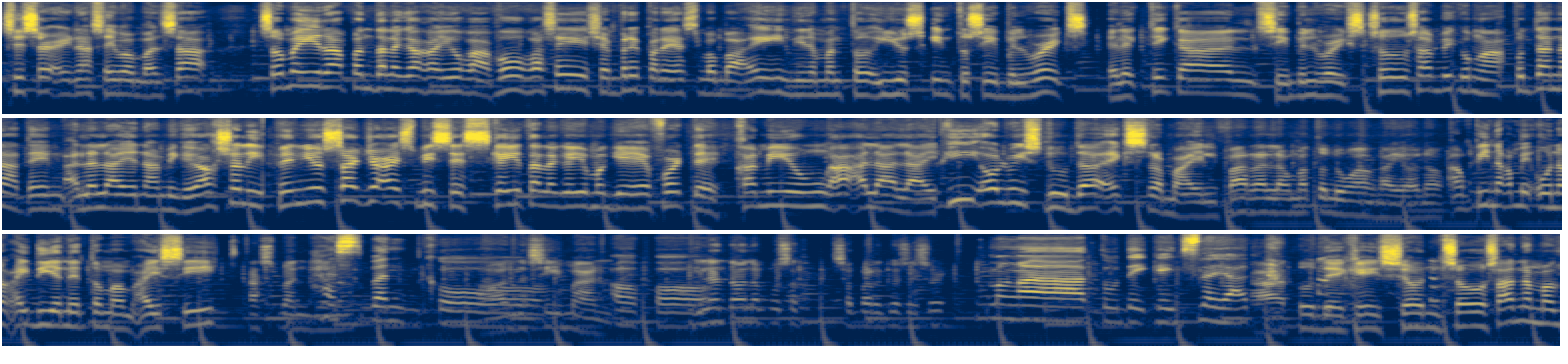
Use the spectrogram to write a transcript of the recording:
si sir ay nasa ibang bansa. So, mahirapan talaga kayo kako kasi siyempre parehas babae, hindi naman to use into civil works, electrical, civil works. So, sabi ko nga, punta natin, alalayan namin kayo. Actually, when you start your ice business, kayo talaga yung mag effort eh. Kami yung aalalay. He always do the extra mile para lang matulungan kayo, no? Ang pinaka may unang idea nito, ma'am, ay si husband niyo, no? Husband ko. Ah, na seaman. Opo. Ilan taon na po sa, sa barko si sir? Mga two decades na yan. Ah, two decades yun. So, sana mag,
